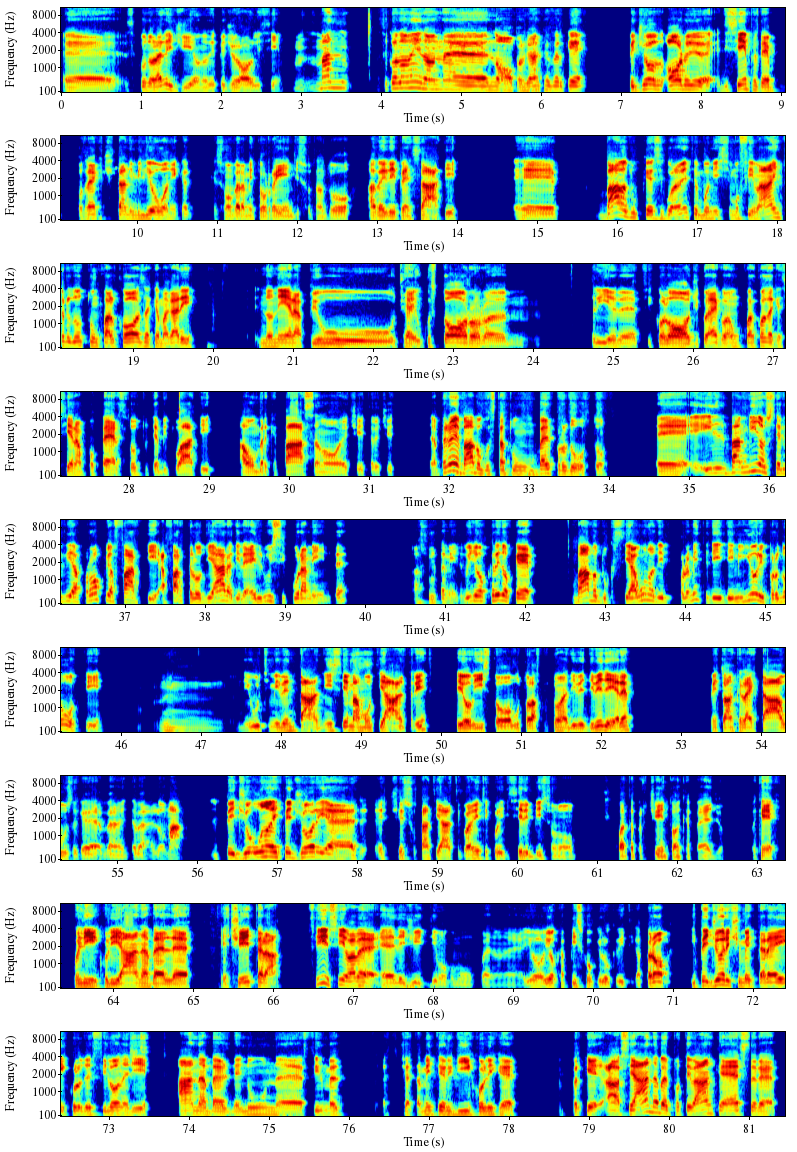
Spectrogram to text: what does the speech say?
ehm, secondo la regia è uno dei peggiori ruoli sì. Ma n secondo me non no, perché anche perché peggior horror di sempre te potrei anche citarne milioni che che sono veramente orrendi, soltanto averli pensati. Ehm, Babadook è sicuramente un buonissimo film, ha introdotto un qualcosa che magari non era più cioè questo horror, mhmm, thriller psicologico, ecco, è un qualcosa che si era un po' perso, tutti abituati a ombre che passano, eccetera, eccetera. Per me Babadook è stato un bel prodotto. Ehm, il bambino serviva proprio a farti a fartelo odiare, a dire: "È lui sicuramente." Assolutamente. Quindi io credo che Babadook sia uno dei probabilmente dei dei migliori prodotti, mhmm, negli ultimi 20 anni, insieme a molti altri che ho visto, ho avuto la fortuna di di vedere. Metto anche Lighthouse che è veramente bello, ma peggio uno dei peggiori è e ce so tanti altri, probabilmente quelli di serie B sono 50% anche peggio, perché quelli quelli Annabelle, eccetera sì, sì, vabbè, è legittimo comunque, è io io capisco chi lo critica, però i peggiori ci metterei quello del filone di Annabelle, The Nun, film, ehm, cioè talmente ridicoli che perché ah, se Annabelle poteva anche essere,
